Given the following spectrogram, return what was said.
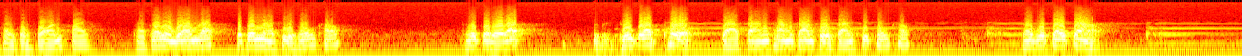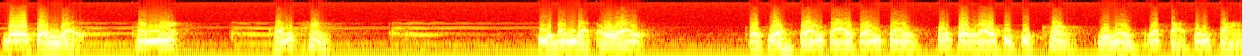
ท่านก็สอนไป ถ้าเขาไม่ยอมรับจะเป็นหน้าที่ของเขา เขาจะได้รับทุกรับโทษจากการทำการสื่อการคิดของเขาพระพุทธเจ้า โดยส่วนใหญ่ธรรมะของท่านที่บัญญัติเอาไว้ก็เพื่อสอนกายสอนใจของพวกเราที่ติดข้องอยู่ในวัฏฏะสงสาร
